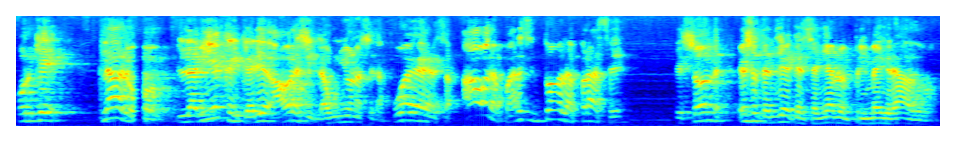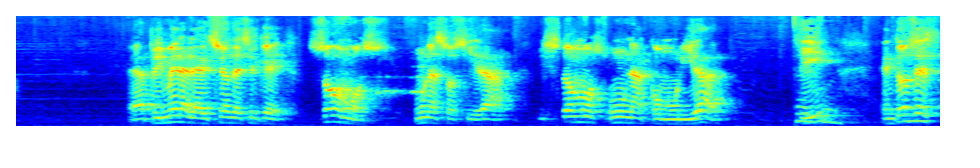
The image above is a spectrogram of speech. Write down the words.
porque, claro, la vieja y querida, ahora sí, la unión hace la fuerza, ahora aparecen todas las frases que son, eso tendría que enseñarlo en primer grado. La primera lección de decir que somos una sociedad y somos una comunidad. ¿Sí? Entonces,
